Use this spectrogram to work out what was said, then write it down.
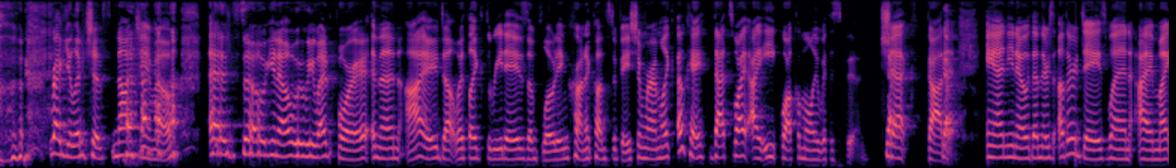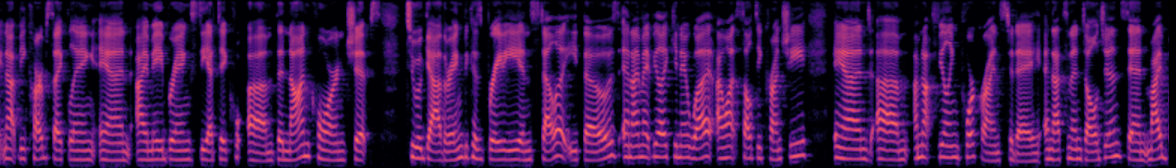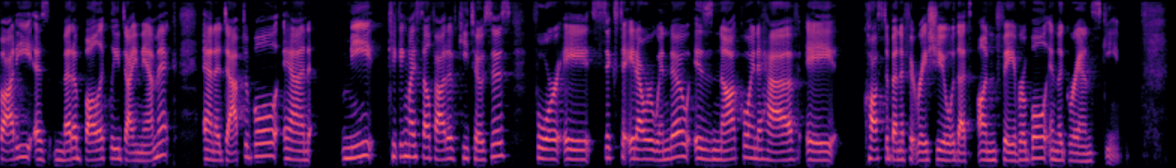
regular chips, not GMO. and so, you know, we, we, went for it. And then I dealt with like three days of bloating, chronic constipation, where I'm like, okay, that's why I eat guacamole with a spoon. Check. Yeah. Got yeah. it. And, you know, then there's other days when I might not be carb cycling and I may bring siete, um, the non corn chips to a gathering because Brady and Stella eat those. And I might be like, you know what? I want salty crunchy and um, I'm not feeling pork rinds today. And that's an indulgence. And my body is metabolically dynamic and adaptable. And me kicking myself out of ketosis for a six to eight hour window is not going to have a cost to benefit ratio that's unfavorable in the grand scheme.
